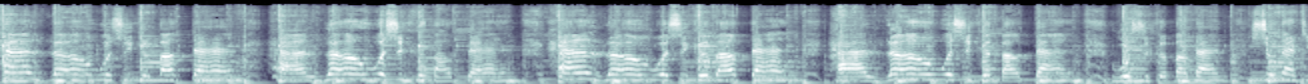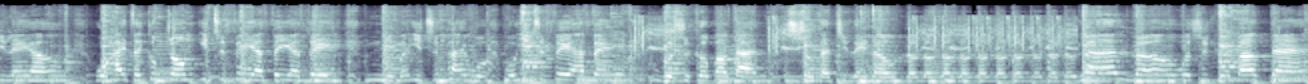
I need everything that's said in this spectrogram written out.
Hello，我是荷包蛋。Hello，我是荷包蛋。Hello，我是荷包蛋。Hello，我是荷包蛋。我是荷包蛋，秀蛋鸡肋哦！我还在空中一直飞呀飞呀飞，你们一直拍我，我一直飞呀飞。我是荷包蛋，秀蛋鸡肋喽喽喽喽喽喽喽喽喽喽！Hello，我是荷包蛋。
